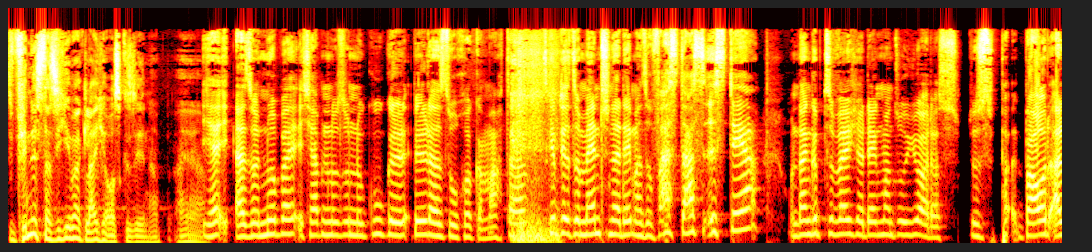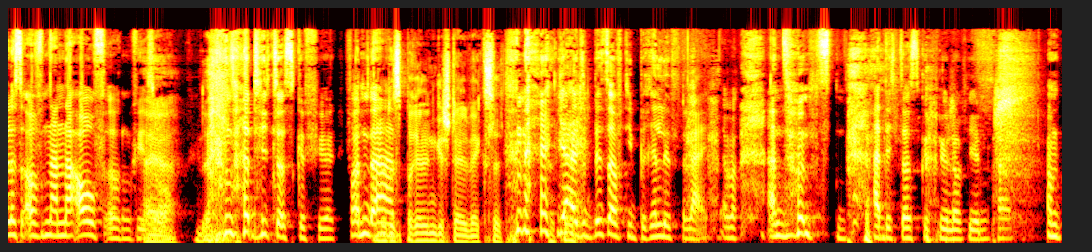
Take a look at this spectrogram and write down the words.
Du findest, dass ich immer gleich ausgesehen habe? Ah, ja. ja, also nur bei, ich habe nur so eine Google-Bildersuche gemacht. Da, es gibt ja so Menschen, da denkt man so, was, das ist der? Und dann gibt es so welche, da denkt man so, ja, das, das baut alles aufeinander auf irgendwie ah, so. Ja. Das hatte ich das Gefühl. Von da. Nur das Brillengestell wechselt. ja, also bis auf die Brille vielleicht. Aber ansonsten hatte ich das Gefühl auf jeden Fall. Und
